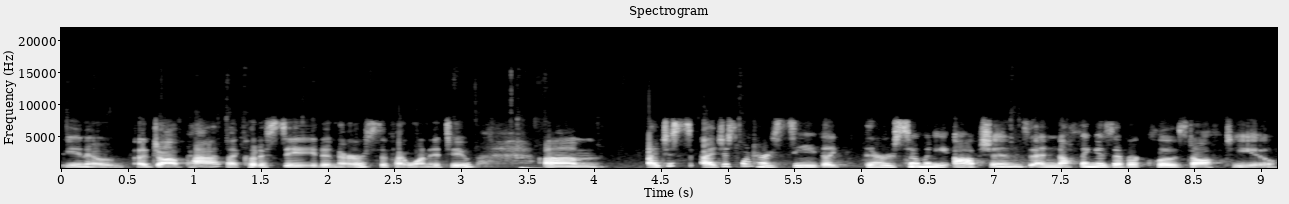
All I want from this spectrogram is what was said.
you know, a job path. I could have stayed a nurse if I wanted to. Um, I just, I just want her to see like there are so many options, and nothing is ever closed off to you.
